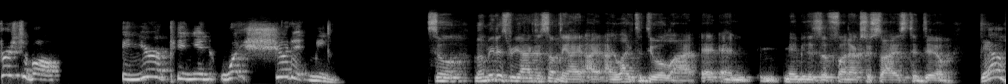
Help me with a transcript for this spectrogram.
first of all, in your opinion, what should it mean? So let me just react to something I, I, I like to do a lot, and maybe this is a fun exercise to do. Yeah.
